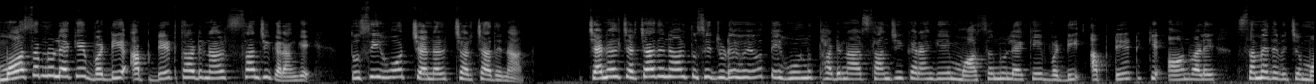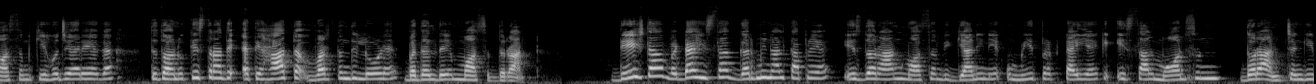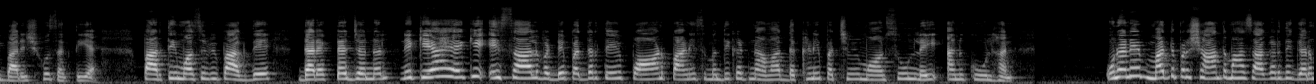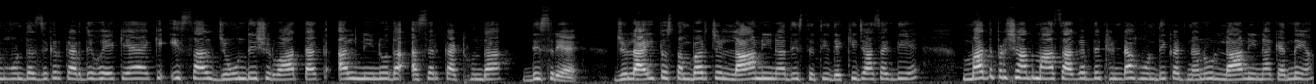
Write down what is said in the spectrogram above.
ਮੌਸਮ ਨੂੰ ਲੈ ਕੇ ਵੱਡੀ ਅਪਡੇਟ ਤੁਹਾਡੇ ਨਾਲ ਸਾਂਝੀ ਕਰਾਂਗੇ। ਤੁਸੀਂ ਹੋ ਚੈਨਲ ਚਰਚਾ ਦੇ ਨਾਲ। ਚੈਨਲ ਚਰਚਾ ਦੇ ਨਾਲ ਤੁਸੀਂ ਜੁੜੇ ਹੋਏ ਹੋ ਤੇ ਹੁਣ ਤੁਹਾਡੇ ਨਾਲ ਸਾਂਝੀ ਕਰਾਂਗੇ ਮੌਸਮ ਨੂੰ ਲੈ ਕੇ ਵੱਡੀ ਅਪਡੇਟ ਕਿ ਆਉਣ ਵਾਲੇ ਸਮੇਂ ਦੇ ਵਿੱਚ ਮੌਸਮ ਕਿਹੋ ਜਿਹਾ ਰਹੇਗਾ ਤੇ ਤੁਹਾਨੂੰ ਕਿਸ ਤਰ੍ਹਾਂ ਦੇ ਇਤਿਹਾਤ ਵਰਤਣ ਦੀ ਲੋੜ ਹੈ ਬਦਲਦੇ ਮੌਸਮ ਦੌਰਾਨ। ਦੇਸ਼ ਦਾ ਵੱਡਾ ਹਿੱਸਾ ਗਰਮੀ ਨਾਲ ਤਪ ਰਿਹਾ ਹੈ। ਇਸ ਦੌਰਾਨ ਮੌਸਮ ਵਿਗਿਆਨੀ ਨੇ ਉਮੀਦ ਪ੍ਰਗਟਾਈ ਹੈ ਕਿ ਇਸ ਸਾਲ ਮੌਨਸੂਨ ਦੌਰਾਨ ਚੰਗੀ ਬਾਰਿਸ਼ ਹੋ ਸਕਦੀ ਹੈ। ਭਾਰਤੀ ਮੌਸਮ ਵਿਭਾਗ ਦੇ ਡਾਇਰੈਕਟਰ ਜਨਰਲ ਨੇ ਕਿਹਾ ਹੈ ਕਿ ਇਸ ਸਾਲ ਵੱਡੇ ਪੱਧਰ ਤੇ ਪੌਣ ਪਾਣੀ ਸੰਬੰਧੀ ਘਟਨਾਵਾਂ ਦੱਖਣੀ ਪੱਛਮੀ ਮੌਨਸੂਨ ਲਈ ਅਨੁਕੂਲ ਹਨ। ਉਹਨਾਂ ਨੇ ਮੱਧ ਪ੍ਰਸ਼ਾਂਤ ਮਹਾਸਾਗਰ ਦੇ ਗਰਮ ਹੋਣ ਦਾ ਜ਼ਿਕਰ ਕਰਦੇ ਹੋਏ ਕਿਹਾ ਹੈ ਕਿ ਇਸ ਸਾਲ ਜੂਨ ਦੀ ਸ਼ੁਰੂਆਤ ਤੱਕ ਅਲ ਨੀਨੋ ਦਾ ਅਸਰ ਘੱਟ ਹੁੰਦਾ ਦਿਸ ਰਿਹਾ ਹੈ। ਜੁਲਾਈ ਤੋਂ ਸਤੰਬਰ 'ਚ ਲਾ ਨੀਨਾ ਦੀ ਸਥਿਤੀ ਦੇਖੀ ਜਾ ਸਕਦੀ ਹੈ। ਮੱਧ ਪ੍ਰਸ਼ਾਂਤ ਮਹਾਸਾਗਰ ਦੇ ਠੰਡਾ ਹੋਣ ਦੀ ਘਟਨਾ ਨੂੰ ਲਾ ਨੀਨਾ ਕਹਿੰਦੇ ਆ।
